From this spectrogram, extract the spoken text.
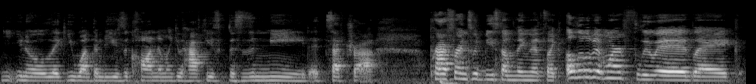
you know, like you want them to use a condom, like you have to use this is a need, etc. Preference would be something that's like a little bit more fluid, like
